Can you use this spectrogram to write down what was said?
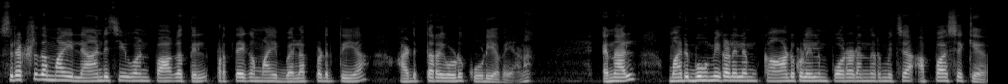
സുരക്ഷിതമായി ലാൻഡ് ചെയ്യുവാൻ പാകത്തിൽ പ്രത്യേകമായി ബലപ്പെടുത്തിയ അടിത്തറയോട് കൂടിയവയാണ്. എന്നാൽ മരുഭൂമികളിലും കാടുകളിലും പോരാടാൻ നിർമ്മിച്ച അപ്പാശയ്ക്ക്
